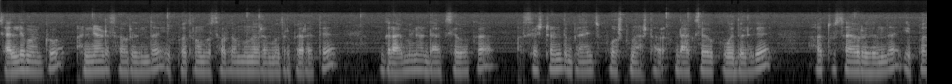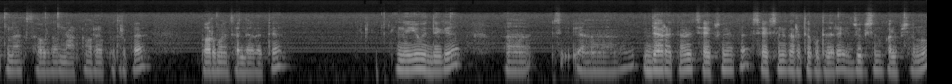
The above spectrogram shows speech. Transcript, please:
ಸ್ಯಾಲ್ರಿ ಬಂದು ಹನ್ನೆರಡು ಸಾವಿರದಿಂದ ಇಪ್ಪತ್ತೊಂಬತ್ತು ಸಾವಿರದ ಮುನ್ನೂರ ಎಂಬತ್ತು ರೂಪಾಯಿ ಇರುತ್ತೆ. Gramin Dak Sevak assistant branch post master Dak Sevak ಹುದ್ದೆಗಳಿಗೆ ಹತ್ತು ಸಾವಿರದಿಂದ ಇಪ್ಪತ್ನಾಲ್ಕು ಸಾವಿರದ ನಾಲ್ಕುನೂರ ಎಪ್ಪತ್ತು ರೂಪಾಯಿ ಪರ್ ಮಂತ್ ಸ್ಯಾಲ್ರಿ ಇರುತ್ತೆ. ಇನ್ನು ಈ ಹುದ್ದೆಗೆ ವಿದ್ಯಾರ್ಥಿ ಅಂದರೆ ಶೈಕ್ಷಣಿಕ ಶೈಕ್ಷಣಿಕ ಅರ್ಹತೆ ಕೊಟ್ಟಿದ್ದಾರೆ. ಎಜುಕೇಷನ್ ಕ್ವಾಲಿಫಿಕೇಷನು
